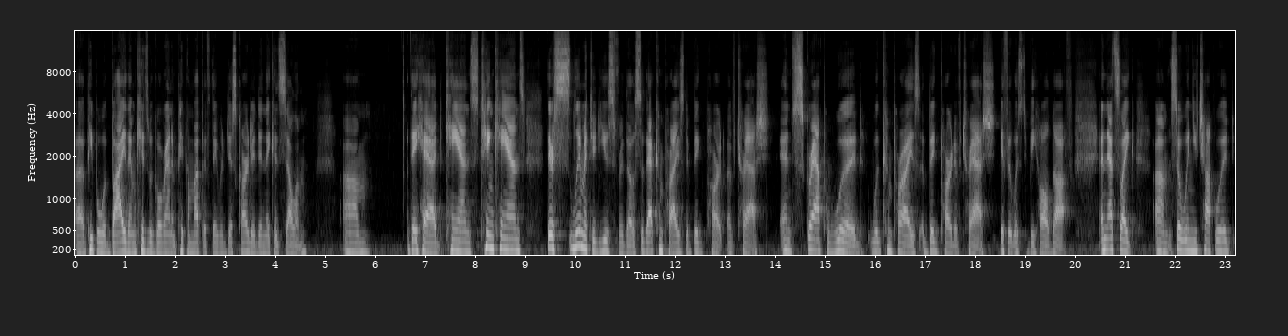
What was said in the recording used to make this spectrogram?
uh, people would buy them. Kids would go around and pick them up if they were discarded, and they could sell them. Um, they had cans, tin cans. There's limited use for those, so that comprised a big part of trash. And scrap wood would comprise a big part of trash if it was to be hauled off. And that's like, um, so when you chop wood,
